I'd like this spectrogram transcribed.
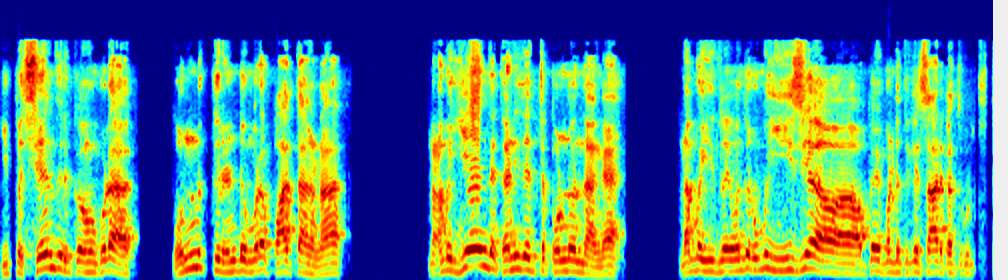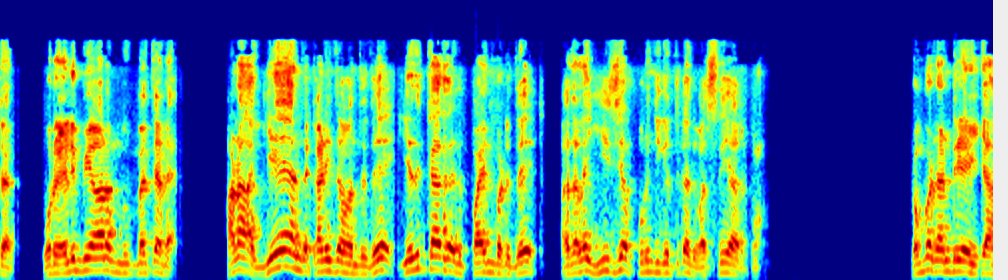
இப்ப சேர்ந்து இருக்கவங்க கூட ஒன்றுக்கு ரெண்டு முறை பார்த்தாங்கன்னா நம்ம ஏன் இந்த கணிதத்தை கொண்டு வந்தாங்க? நம்ம இதில் வந்து ரொம்ப ஈஸியாக அப்ளை பண்ணுறதுக்கு சார் கற்றுக் கொடுத்துட்டார். ஒரு எளிமையான மெத்தடை ஆனா ஏன் அந்த கணிதம் வந்தது? எதுக்காக அது பயன்படுது? அதெல்லாம் ஈஸியா புரிஞ்சுக்கிறதுக்கு அது வசதியா இருக்கும். ரொம்ப நன்றி ஐயா.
